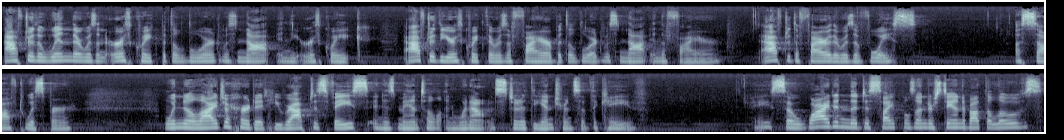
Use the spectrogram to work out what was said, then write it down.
After the wind there was an earthquake, but the Lord was not in the earthquake. After the earthquake there was a fire, but the Lord was not in the fire. After the fire there was a voice, a soft whisper. When Elijah heard it, he wrapped his face in his mantle and went out and stood at the entrance of the cave. Okay, so why didn't the disciples understand about the loaves?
